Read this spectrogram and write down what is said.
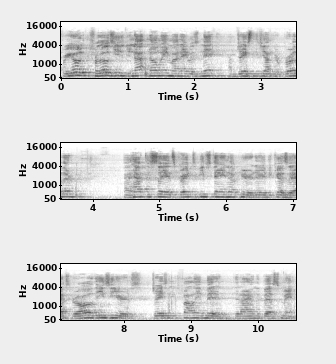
For, you, for those of you who do not know me, my name is Nick. I'm Jason's younger brother. And I have to say it's great to be standing up here today because after all these years, Jason finally admitted that I am the best man.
